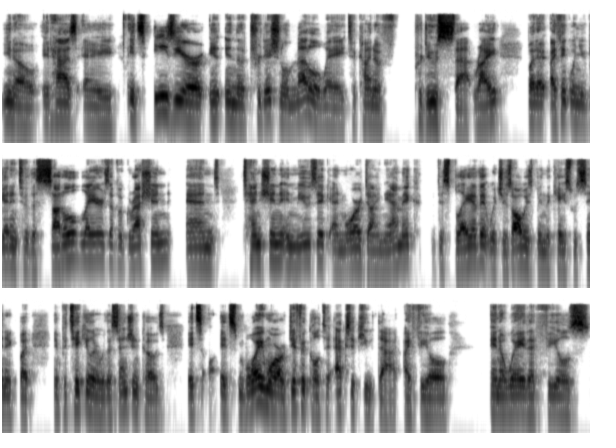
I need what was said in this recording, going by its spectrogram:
you know it has a it's easier in, in the traditional metal way to kind of produce that right? But I, I think when you get into the subtle layers of aggression and tension in music and more dynamic display of it which has always been the case with cynic but in particular with ascension codes it's it's way more difficult to execute that i feel in a way that feels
